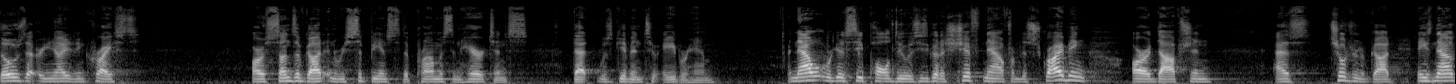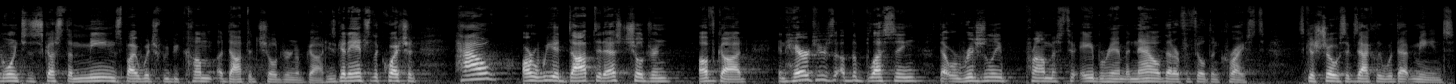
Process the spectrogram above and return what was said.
those that are united in Christ are sons of God and recipients to the promised inheritance that was given to Abraham. And now, what we're going to see Paul do is he's going to shift now from describing our adoption as children of God, and he's now going to discuss the means by which we become adopted children of God. He's going to answer the question how are we adopted as children of God, inheritors of the blessing that were originally promised to Abraham and now that are fulfilled in Christ? He's going to show us exactly what that means.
